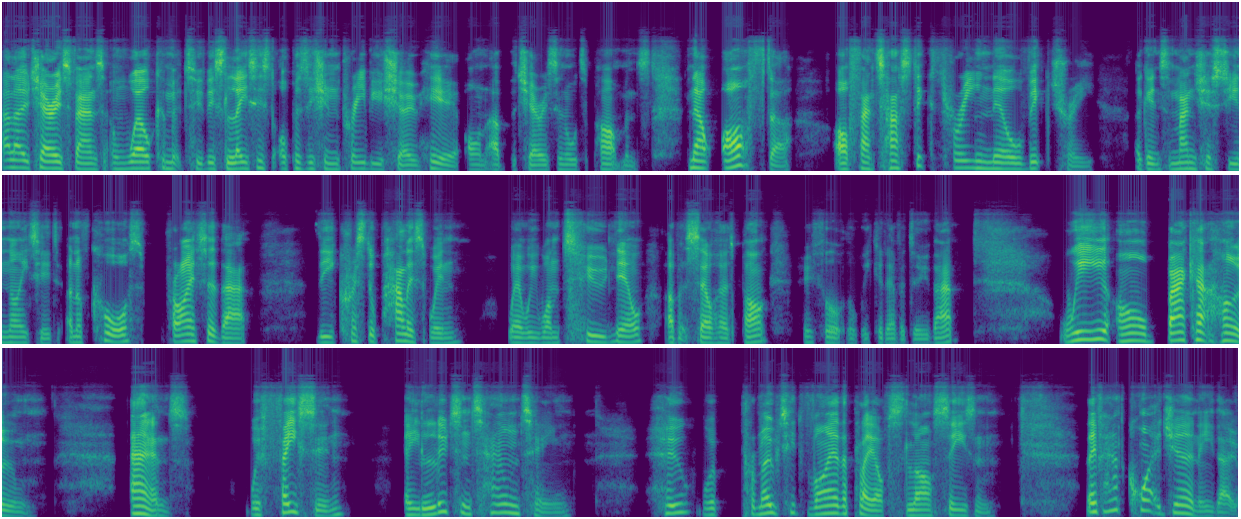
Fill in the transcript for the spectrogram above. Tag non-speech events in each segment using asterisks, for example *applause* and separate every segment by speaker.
Speaker 1: Hello, Cherries fans, and welcome to this latest opposition preview show here on Up the Cherries in all departments. Now, after our fantastic 3 0 victory against Manchester United, and of course, prior to that, the Crystal Palace win where we won 2 0 up at Selhurst Park. Who thought that we could ever do that? We are back at home and we're facing a Luton Town team who were promoted via the playoffs last season. They've had quite a journey, though.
